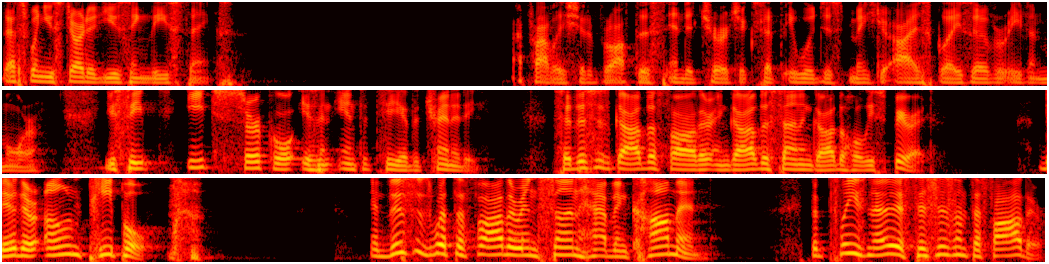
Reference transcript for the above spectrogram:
That's when you started using these things. I probably should have brought this into church, except it would just make your eyes glaze over even more. You see, each circle is an entity of the Trinity. So this is God the Father, and God the Son, and God the Holy Spirit. They're their own people. and this is what the Father and Son have in common. But please notice, this isn't the Father.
